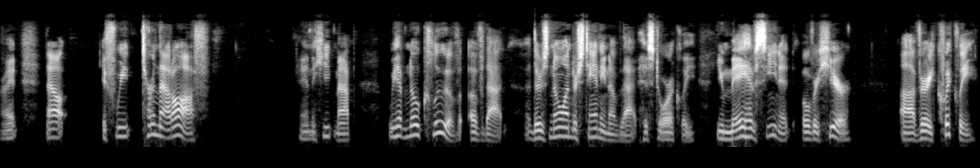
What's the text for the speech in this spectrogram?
right? Now, if we turn that off in the heat map, we have no clue of, of that. There's no understanding of that historically. You may have seen it over here uh, very quickly,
